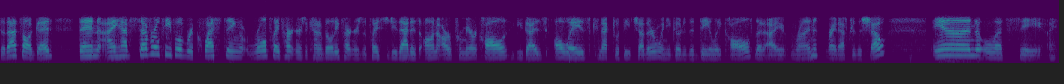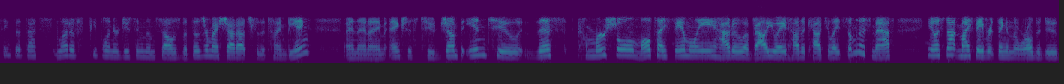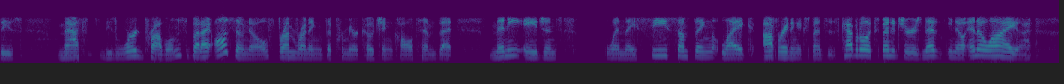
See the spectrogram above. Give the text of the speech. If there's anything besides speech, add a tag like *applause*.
So that's all good. Then I have several people requesting role play partners, accountability partners. The place to do that is on our premier call. You guys always connect with each other when you go to the daily call that I run right after the show. And let's see, I think that that's a lot of people introducing themselves, but those are my shout outs for the time being. And then I'm anxious to jump into this commercial multifamily, how to evaluate, how to calculate some of this math. You know, it's not my favorite thing in the world to do these math, these word problems, but I also know from running the Premier Coaching call, Tim, that many agents when they see something like operating expenses, capital expenditures, net, you know, NOI,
